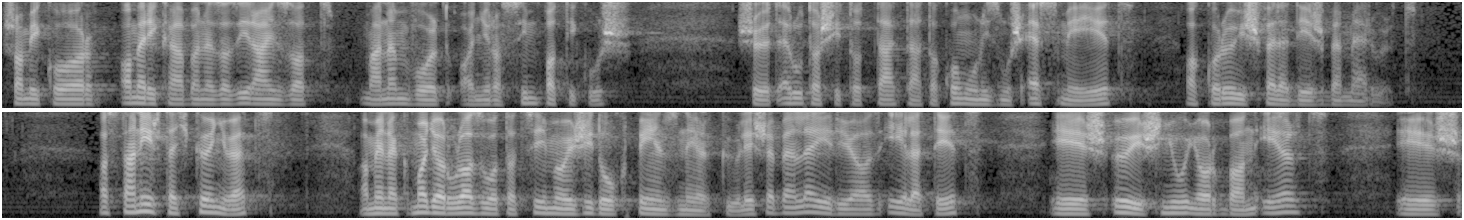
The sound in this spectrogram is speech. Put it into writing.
és amikor Amerikában ez az irányzat már nem volt annyira szimpatikus, sőt elutasították, tehát a kommunizmus eszméjét, akkor ő is feledésbe merült. Aztán írt egy könyvet, amelynek magyarul az volt a címe, hogy zsidók pénz nélkül, és ebben leírja az életét, és ő is New Yorkban élt, és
